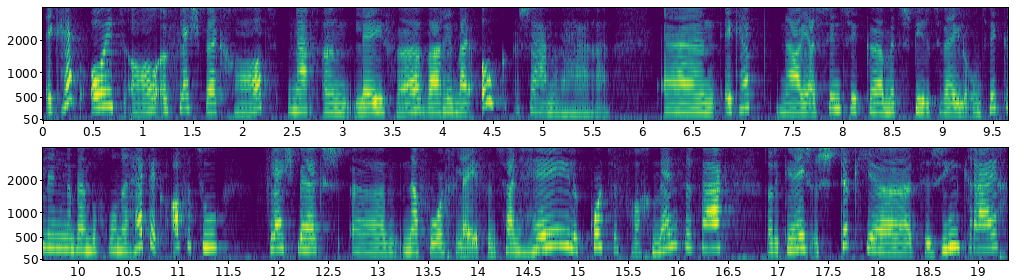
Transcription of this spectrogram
ik heb ooit al een flashback gehad naar een leven waarin wij ook samen waren. En ik heb, nou ja, sinds ik uh, met de spirituele ontwikkeling ben begonnen, heb ik af en toe flashbacks um, naar vorige leven. Het zijn hele korte fragmenten vaak, dat ik ineens een stukje te zien krijg.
